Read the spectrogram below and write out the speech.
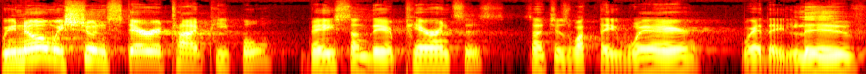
We know we shouldn't stereotype people based on their appearances, such as what they wear, where they live,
